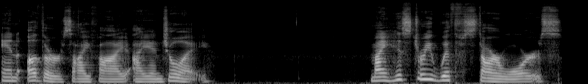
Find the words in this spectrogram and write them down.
and other sci fi I enjoy. My history with Star Wars.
